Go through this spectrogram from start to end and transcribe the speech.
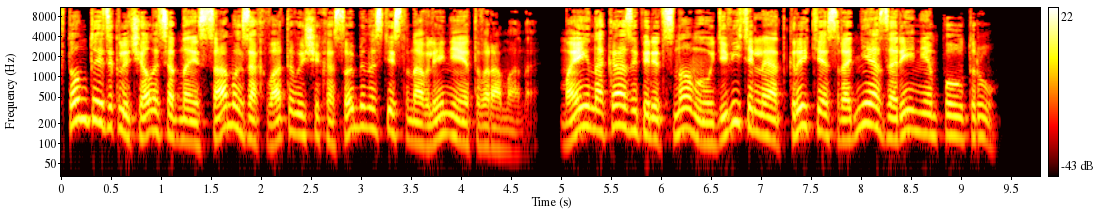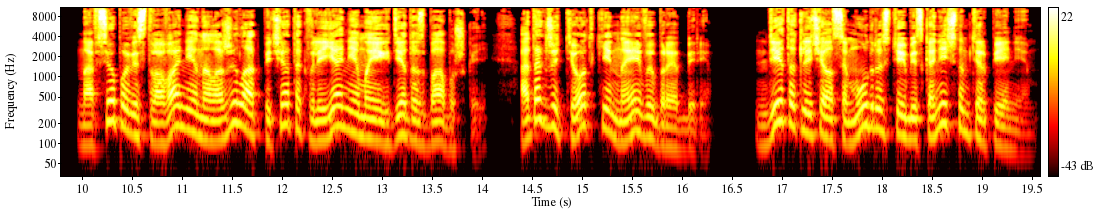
В том-то и заключалась одна из самых захватывающих особенностей становления этого романа. Мои наказы перед сном и удивительное открытие сродни озарением поутру. На все повествование наложило отпечаток влияния моих деда с бабушкой, а также тетки Нейвы Брэдбери. Дед отличался мудростью и бесконечным терпением.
